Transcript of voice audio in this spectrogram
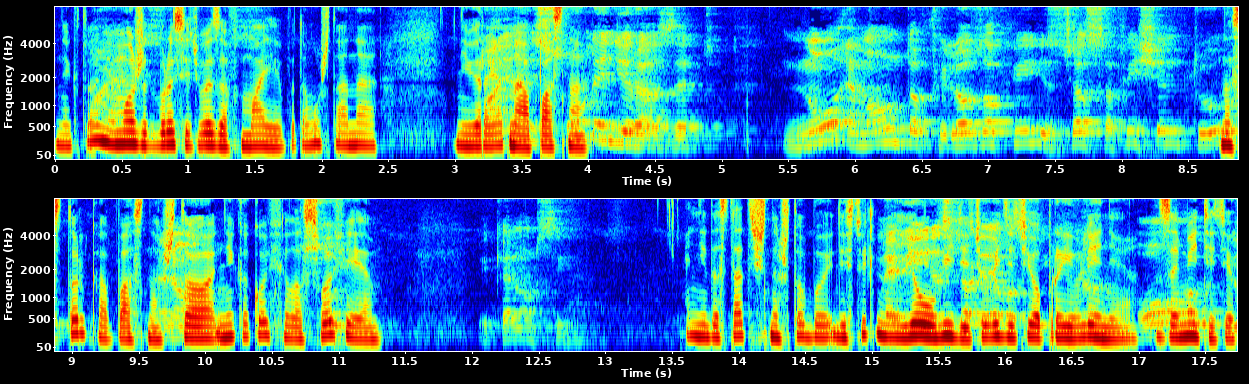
Никто не может бросить вызов Майе, потому что она невероятно опасна. Настолько опасно, что никакой философии недостаточно, чтобы действительно ее увидеть, увидеть ее проявления, заметить их.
